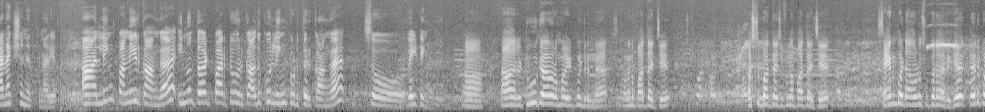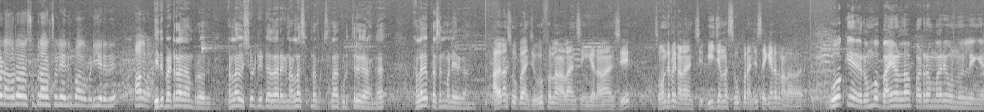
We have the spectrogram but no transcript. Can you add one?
கனெக்ஷன் இருக்குது நிறைய. லிங்க் பண்ணியிருக்காங்க. இன்னும் தேர்ட் பார்ட்டும் இருக்குது அதுக்கும் லிங்க் கொடுத்துருக்காங்க. ஸோ வெயிட்டிங் நான் ஒரு டூக்காக ரொம்ப வெயிட் பண்ணிருந்தேன் அதனால் பார்த்தாச்சு. ஃபஸ்ட்டு பார்த்தாச்சு ஃபுல்லாக பார்த்தாச்சு. செகண்ட் பார்ட் அதோட சூப்பராக இருக்குது தேர்ட் பார்ட் அதோட சூப்பராக சொல்லி எதிர்பார்க்கப்படுகிறது. பார்க்கலாம். இது பெட்டராக தான் ப்ரோ இருக்குது நல்லா விஷுவல் ட்ரீட்டாக தான் இருக்குது நல்லா சவுண்ட் எஃபெக்ட்ஸ்லாம் கொடுத்துருக்காங்க. நல்லாவே ப்ரெசென்ட் பண்ணியிருக்காங்க. அதெல்லாம் சூப்பராக இருந்துச்சு. ஊஃபெல்லாம் நல்லா இருந்துச்சு இங்கே நல்லா இருந்துச்சு. சவுண்ட் எஃபெக்ட் நல்லா இருந்துச்சு. பிஜிஎம்லாம் சூப்பராக இருந்துச்சு. செகண்ட் ஹாஃப் நல்லா இருக்கு. ஓகே ரொம்ப பயம்லாம் படுற மாதிரி ஒன்றும் இல்லைங்க.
